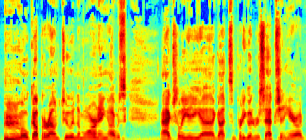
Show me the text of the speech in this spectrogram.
Woke up at around 2 in the morning. I was actually uh, got some pretty good reception here. I'm,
